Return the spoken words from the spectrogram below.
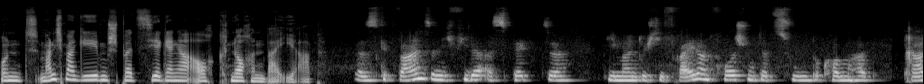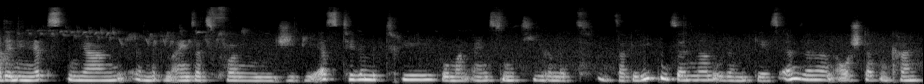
und manchmal geben Spaziergänger auch Knochen bei ihr ab. Also es gibt wahnsinnig viele Aspekte, die man durch die Freilandforschung dazu bekommen hat. Gerade in den letzten Jahren äh, mit dem Einsatz von GPS-Telemetrie, wo man einzelne Tiere mit Satellitensendern oder mit GSM-Sendern ausstatten kann.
